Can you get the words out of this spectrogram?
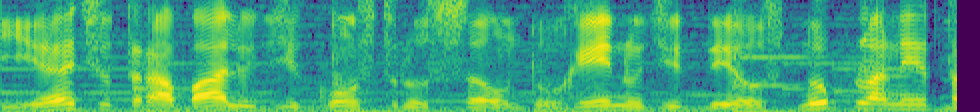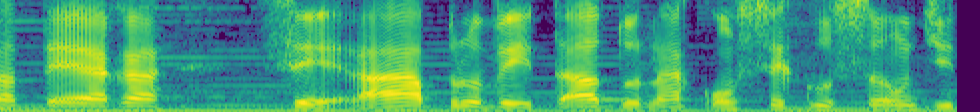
e ante o trabalho de construção do reino de Deus no planeta Terra, será aproveitado na consecução de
